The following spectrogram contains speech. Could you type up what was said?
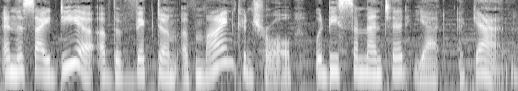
and this idea of the victim of mind control would be cemented yet again.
